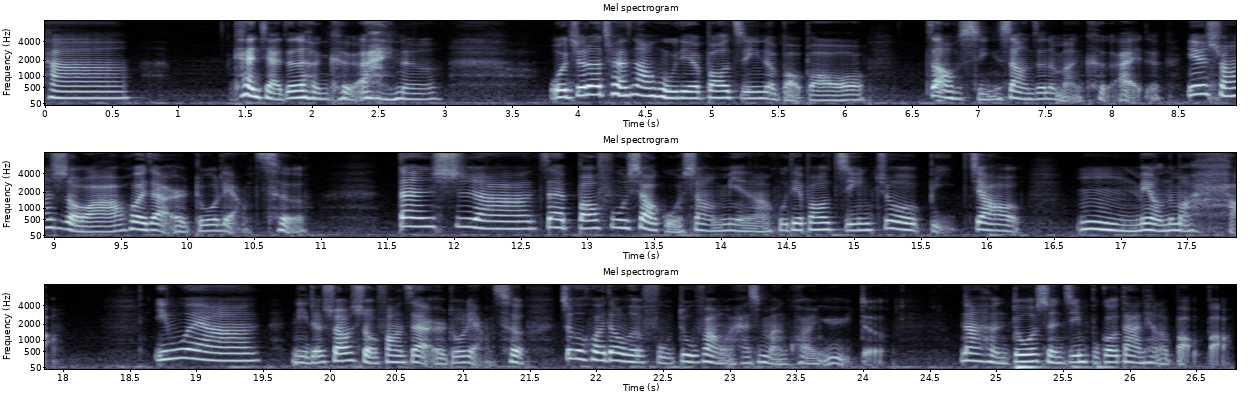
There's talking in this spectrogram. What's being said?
它看起来真的很可爱呢？我觉得穿上蝴蝶包巾的宝宝哦，造型上真的蛮可爱的，因为双手啊会在耳朵两侧，但是啊在包覆效果上面啊，蝴蝶包巾就比较嗯没有那么好，因为啊你的双手放在耳朵两侧，这个挥动的幅度范围还是蛮宽裕的。那很多神经不够大条的宝宝，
